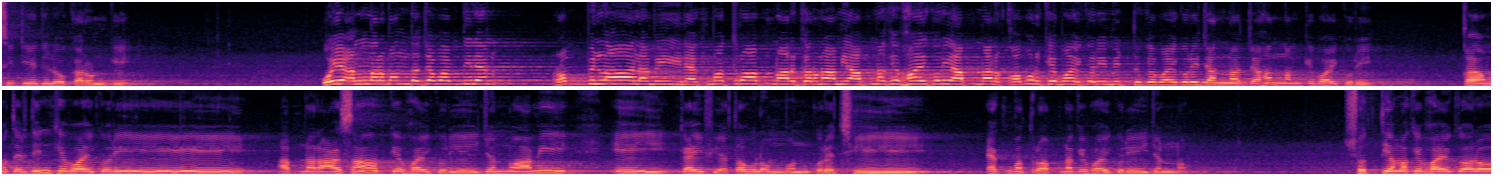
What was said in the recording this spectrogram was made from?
ছিটিয়ে দিল, কারণ কি? ওই আল্লাহর বান্দা জবাব দিলেন, রব্বিল একমাত্র আপনার কারণে আমি আপনাকে ভয় করি, আপনার কবরকে ভয় করি, মৃত্যুকে ভয় করি, জান্নাত, জাহান্নামকে ভয় করি, কায়ামতের দিনকে ভয় করি। আপনার আসাবকে ভয় করি, এই জন্য আমি এই কাইফিয়াত অবলম্বন করেছি। একমাত্র আপনাকে ভয় করি, এই জন্য। সত্যি আমাকে ভয় করো,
